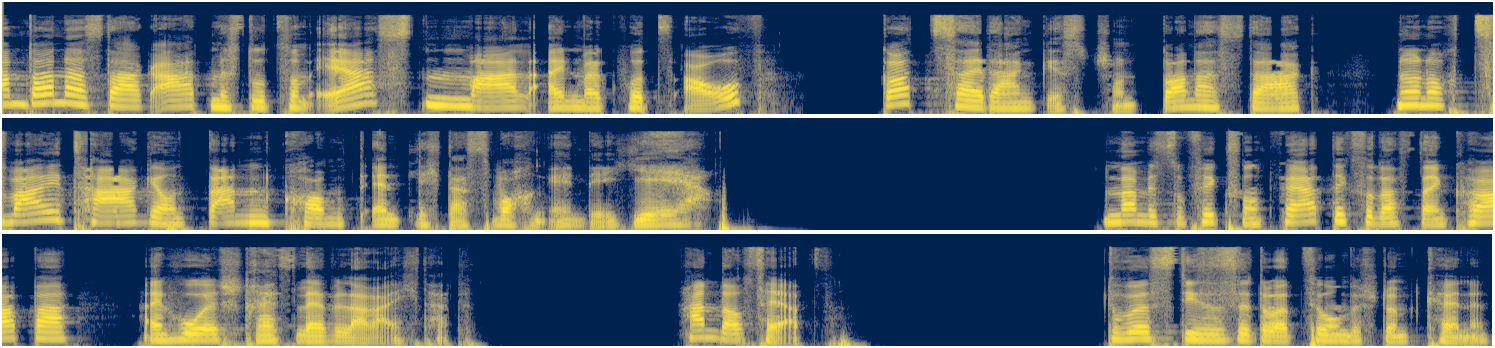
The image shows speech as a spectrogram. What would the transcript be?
am Donnerstag atmest du zum ersten Mal einmal kurz auf. Gott sei Dank ist schon Donnerstag. Nur noch zwei Tage und dann kommt endlich das Wochenende. Yeah! Und dann bist du fix und fertig, sodass dein Körper ein hohes Stresslevel erreicht hat. Hand aufs Herz. Du wirst diese Situation bestimmt kennen.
